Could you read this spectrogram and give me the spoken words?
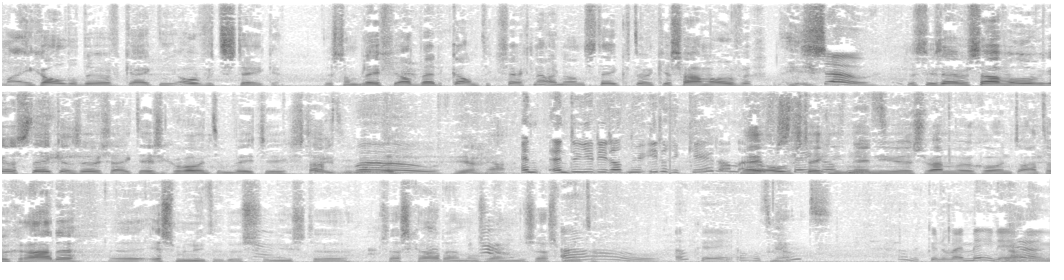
maar in Galder durf ik eigenlijk niet over te steken. Dus dan bleef je al bij de kant. Ik zeg, nou, dan steken we toch een keer samen over. Zo, Dus toen zijn we samen over gaan steken. En zo is eigenlijk deze gewoonte een beetje gestart. Wow. Ja. Ja. En, en doen jullie dat nu iedere keer dan? Nee, oversteken oversteken niet. Nee, nu eh, zwemmen we gewoon het aantal graden eh, is minuten. Dus eh, nu is het eh 6 graden en dan zwemmen we 6 minuten. Oh, oké. Oh, wat Ja. goed. Oh, dat kunnen wij meenemen Ja. in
